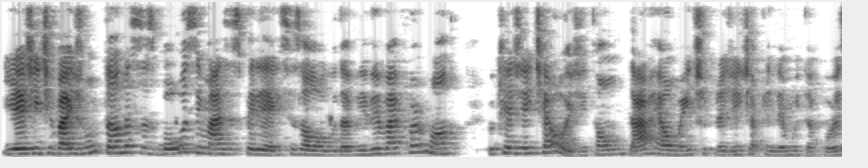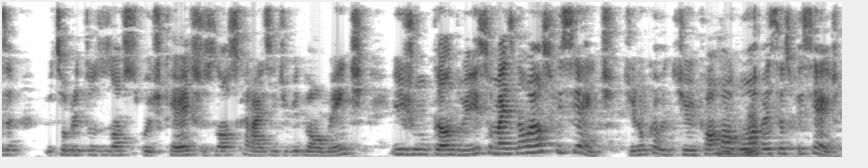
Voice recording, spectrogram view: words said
E a gente vai juntando essas boas e más experiências ao longo da vida e vai formando o que a gente é hoje. Então, dá realmente pra gente aprender muita coisa, sobretudo os nossos podcasts, os nossos canais individualmente, e juntando isso, mas não é o suficiente. De, nunca, de forma alguma vai ser o suficiente.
